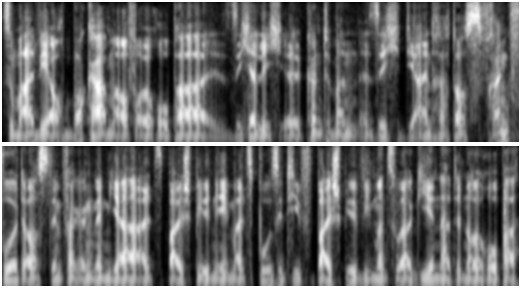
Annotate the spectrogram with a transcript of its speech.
Zumal wir auch Bock haben auf Europa. Sicherlich äh, könnte man sich die Eintracht aus Frankfurt aus dem vergangenen Jahr als Beispiel nehmen, als Positivbeispiel, wie man zu agieren hat in Europa.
